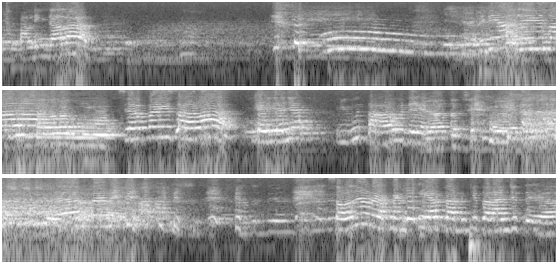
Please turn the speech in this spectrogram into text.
yang paling dalam. Ini ada yang salah. Salah, Bu. Siapa yang salah? Kayaknya ibu tahu deh. kelihatan sih bu. Kelihatan nih. Soalnya refleks kelihatan. Kita lanjut deh ya.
